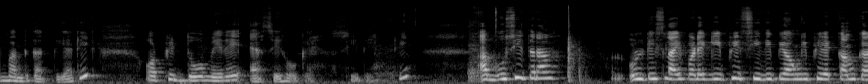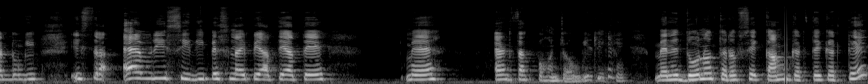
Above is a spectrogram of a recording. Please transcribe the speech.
बंद कर दिया ठीक? और फिर दो मेरे ऐसे हो गए सीधे ठीक? अब उसी तरह उल्टी सिलाई पड़ेगी फिर सीधी पे आऊँगी फिर एक कम कर दूँगी। इस तरह एवरी सीधी पे सिलाई पे आते आते मैं एंड तक पहुँच जाऊँगी ठीक है। मैंने दोनों तरफ़ से कम करते करते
